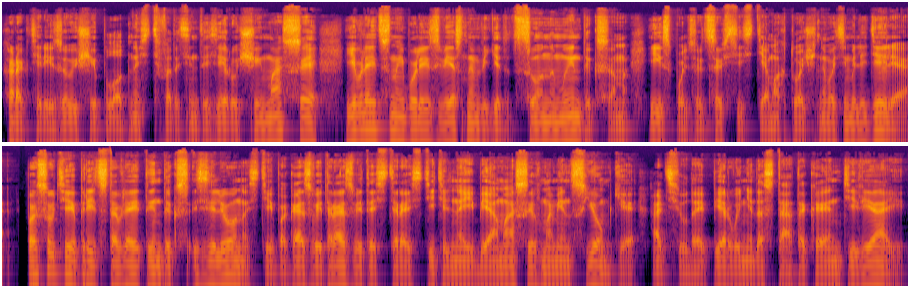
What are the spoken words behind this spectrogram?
характеризующий плотность фотосинтезирующей массы, является наиболее известным вегетационным индексом и используется в системах точного земледелия. По сути, представляет индекс зелености показывает развитость растительной биомассы в момент съемки. Отсюда первый недостаток NDVI.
